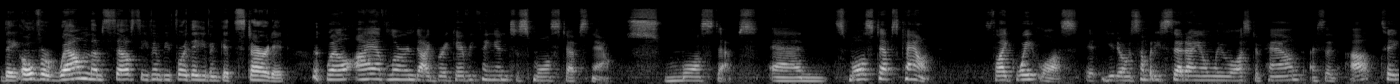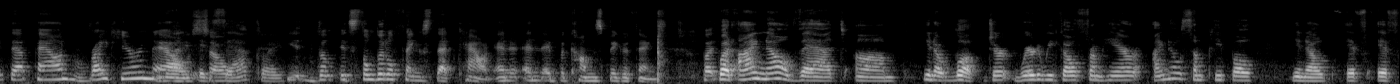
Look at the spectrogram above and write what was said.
they overwhelm themselves even before they even get started. Well, I have learned I break everything into small steps now. Small steps. And small steps count. It's like weight loss. It, you know, somebody said I only lost a pound. I said, I'll take that pound right here and now. Right, so exactly. you- the, it's the little things that count, and, and it becomes bigger things. But, But I know that, um, you know, look, where do we go from here? I know some people, you know, if if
